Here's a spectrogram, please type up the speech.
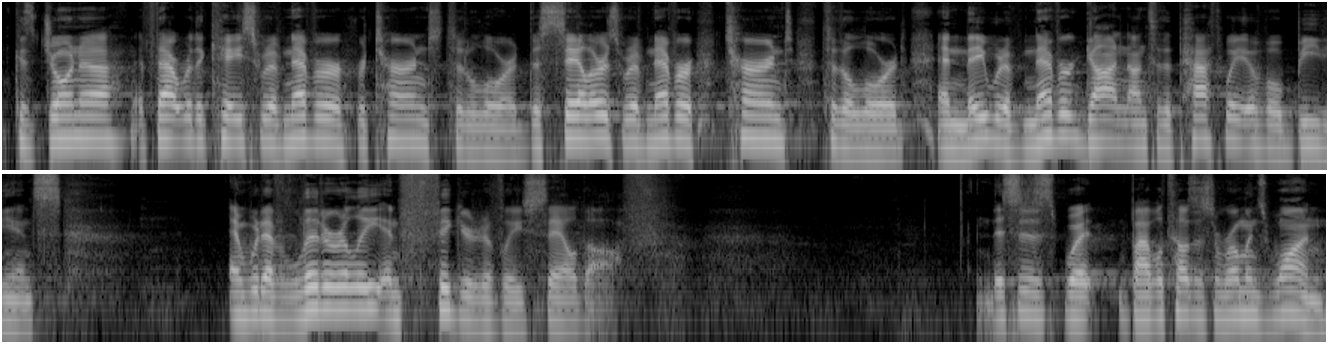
Because Jonah, if that were the case, would have never returned to the Lord. The sailors would have never turned to the Lord, and they would have never gotten onto the pathway of obedience and would have literally and figuratively sailed off. This is what the Bible tells us in Romans 1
